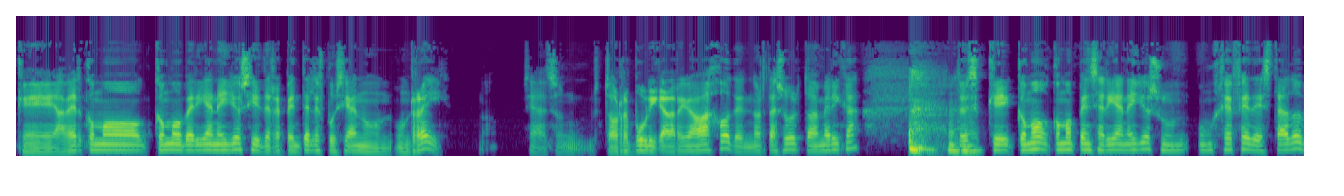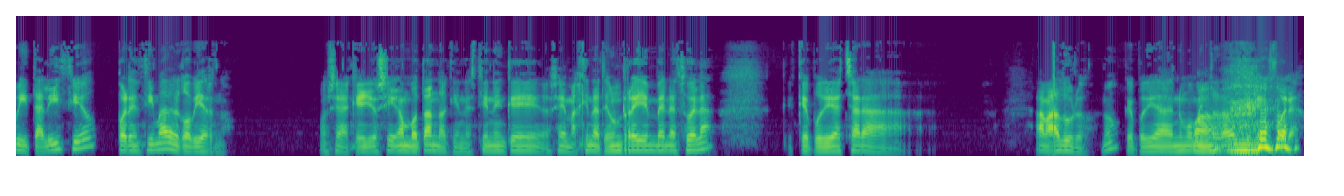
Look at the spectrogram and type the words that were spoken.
que a ver cómo, cómo verían ellos si de repente les pusieran un, un rey. ¿no? O sea, son todo república de arriba abajo, del norte a sur, toda América. Entonces, ¿qué, cómo, ¿cómo pensarían ellos un, un jefe de Estado vitalicio por encima del gobierno? O sea, que ellos sigan votando a quienes tienen que... O sea, imagínate, un rey en Venezuela que pudiera echar a, a Maduro, ¿no? Que podía en un momento dado que fuera.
